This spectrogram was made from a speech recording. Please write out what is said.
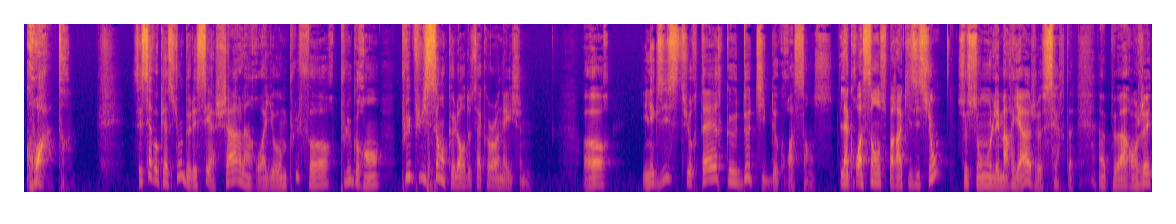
Croître. C'est sa vocation de laisser à Charles un royaume plus fort, plus grand, plus puissant que lors de sa coronation. Or, il n'existe sur Terre que deux types de croissance. La croissance par acquisition, ce sont les mariages, certes un peu arrangés,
